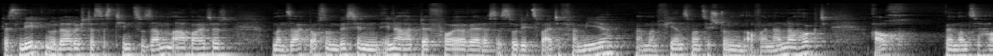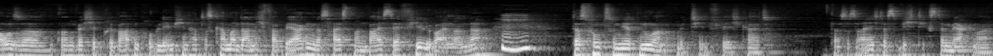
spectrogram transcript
Das lebt nur dadurch, dass das Team zusammenarbeitet. Man sagt auch so ein bisschen innerhalb der Feuerwehr, das ist so die zweite Familie, weil man 24 Stunden aufeinander hockt. Auch wenn man zu Hause irgendwelche privaten Problemchen hat, das kann man da nicht verbergen. Das heißt, man weiß sehr viel übereinander. Mhm. Das funktioniert nur mit Teamfähigkeit. Das ist eigentlich das wichtigste Merkmal.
